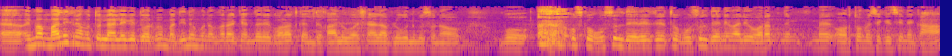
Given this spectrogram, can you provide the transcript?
امام مالک رحمۃ اللہ علیہ کے دور میں مدینہ منورہ کے اندر ایک عورت کا انتقال ہوا، شاید آپ لوگوں نے بھی سنا ہو۔ وہ اس کو غسل دے رہے تھے، تو غسل دینے والی عورت نے عورتوں میں سے کسی نے کہا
